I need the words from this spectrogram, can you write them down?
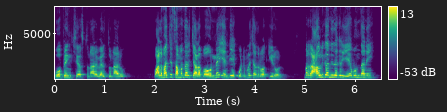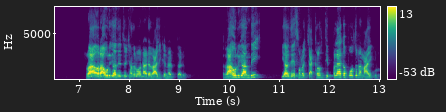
ఓపెనింగ్ చేస్తున్నారు వెళ్తున్నారు. వాళ్ళ మధ్య సంబంధాలు చాలా బాగున్నాయి. ఎన్డీఏ కూటమిలో చంద్రబాబు కీ రోల్. మరి రాహుల్ గాంధీ దగ్గర ఏముందని రా రాహుల్ గాంధీతో చంద్రబాబు నాయుడు రాజకీయం నడుపుతాడు. రాహుల్ గాంధీ ఇవాళ దేశంలో చక్రం తిప్పలేకపోతున్న నాయకుడు.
